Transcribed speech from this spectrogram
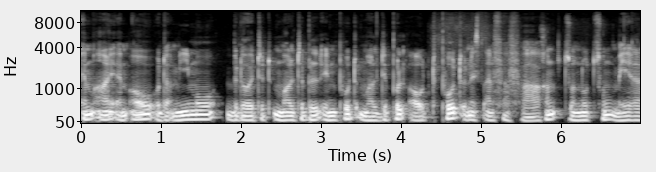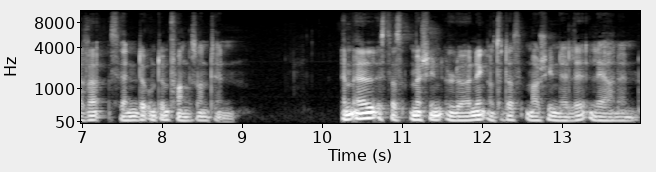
MIMO oder MIMO bedeutet Multiple Input, Multiple Output und ist ein Verfahren zur Nutzung mehrerer Sende- und Empfangsantennen. ML ist das Machine Learning, also das maschinelle Lernen.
